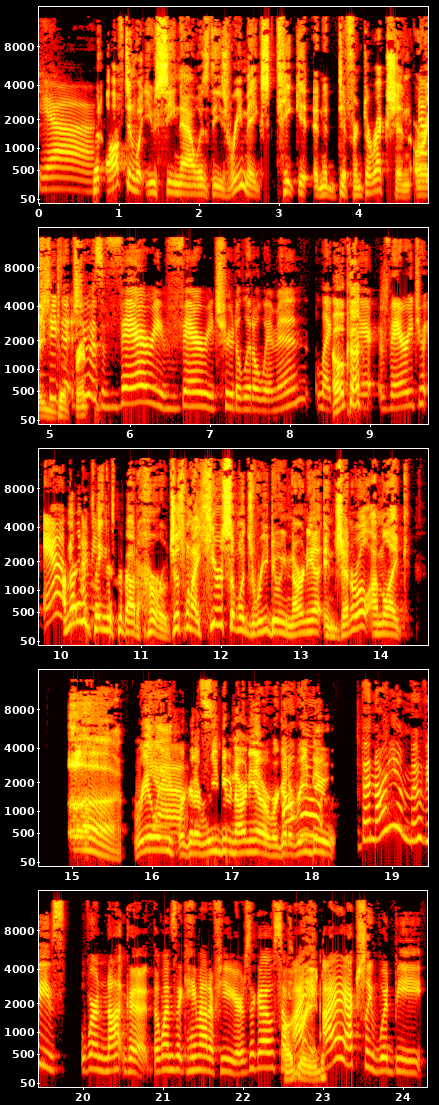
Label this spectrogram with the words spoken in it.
Yeah. but often what you see now is these remakes take it in a different direction or Now, a she did, different. she was very, very true to Little Women. Like, Okay. ve- very, true. And I'm not even I mean, saying this about her. Just when I hear someone's redoing Narnia in general, I'm like, ugh, really? Yeah. We're going to redo Narnia or we're going to redo. the Narnia movies were not good. The ones that came out a few years ago. So I, I actually would be,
